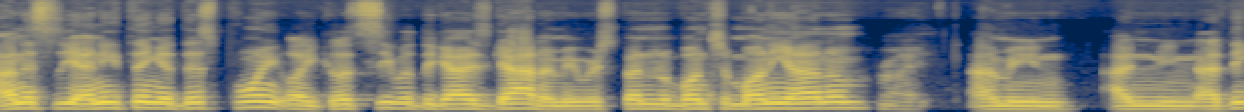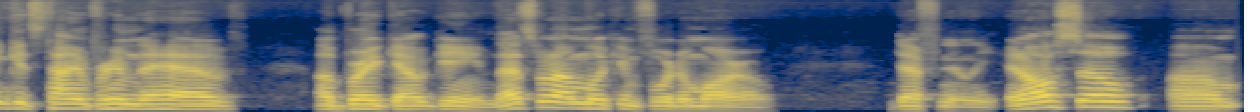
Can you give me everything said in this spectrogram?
honestly, anything at this point, like, let's see what the guy's got. I mean, we're spending a bunch of money on him. right. I mean, I mean, I think it's time for him to have a breakout game. That's what I'm looking for tomorrow, definitely. And also, um,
